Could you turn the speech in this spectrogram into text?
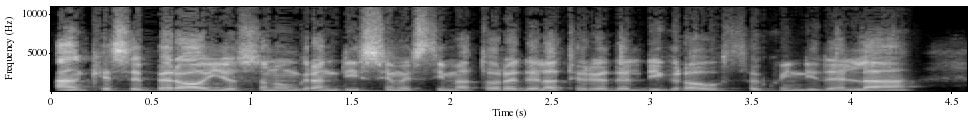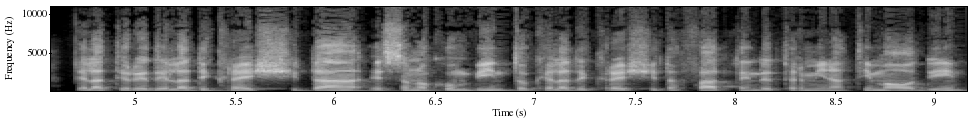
anche se però io sono un grandissimo estimatore della teoria del degrowth, quindi della della teoria della decrescita e sono convinto che la decrescita fatta in determinati modi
